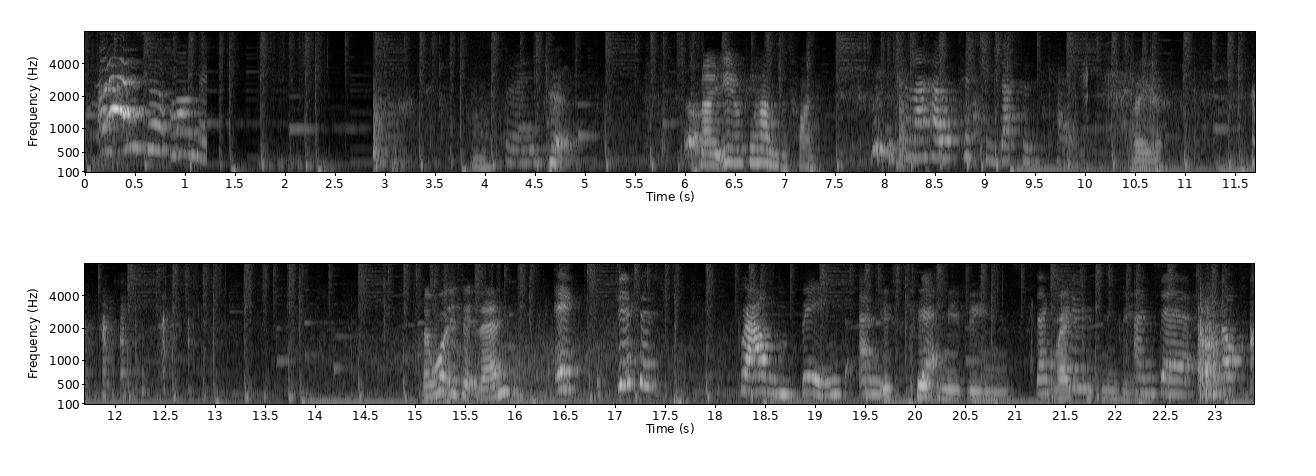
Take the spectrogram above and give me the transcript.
I said, mommy. Three. No, eat with your hands, it's fine. Can I have a tissue just in case? Oh yeah. So what is it then? It, this is brown beans and It's kidney beans. Red cooked kidney beans. And they're not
